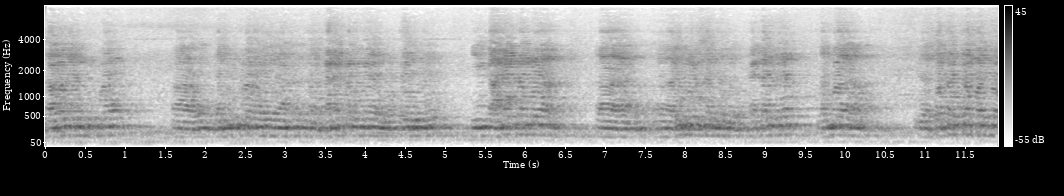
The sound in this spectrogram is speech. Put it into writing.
ಸಾರ್ವಜನಿಕರು ಕೂಡ ಕಾರ್ಯಕ್ರಮಕ್ಕೆ ಹೋಗ್ತಾ ಇದ್ದಾರೆ ಈ ಕಾರ್ಯಕ್ರಮ ಅರಿವು ಆ, ಯಾಕಂದರೆ ನಮ್ಮ ಸ್ವತಂತ್ರ ಬಂದು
